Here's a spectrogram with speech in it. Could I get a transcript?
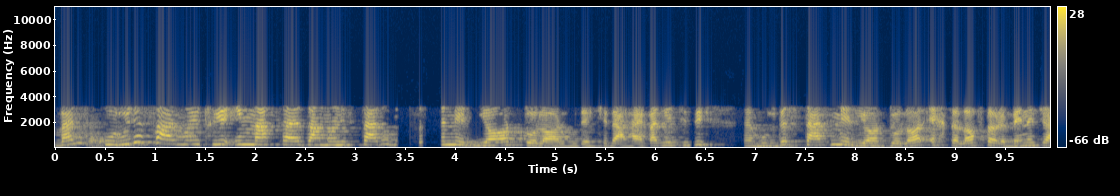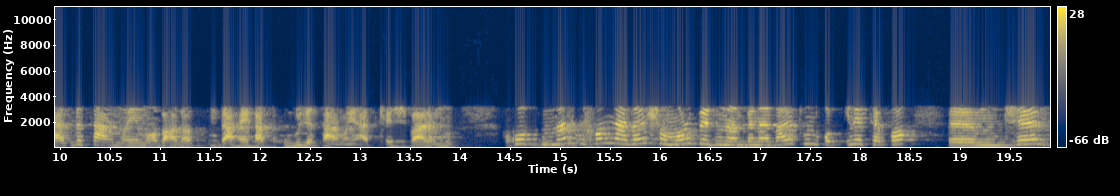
ولی خروج سرمایه توی این مقطع زمانی 123 میلیارد دلار بوده که در حقیقت یه چیزی حدود 100 میلیارد دلار اختلاف داره بین جذب سرمایه ما و حالا در حقیقت خروج سرمایه از کشورمون. خب من می‌خوام نظر شما رو بدونم. به نظرتون خب این اتفاق چه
